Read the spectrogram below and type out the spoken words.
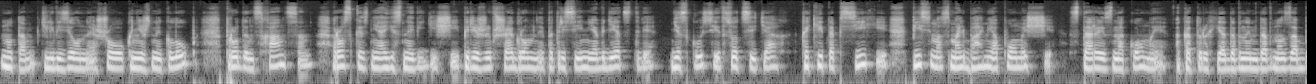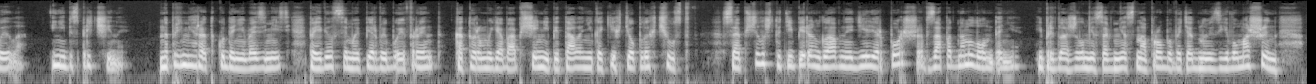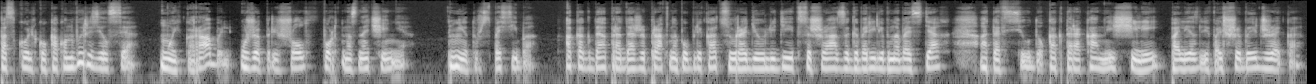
Ну там телевизионное шоу «Книжный клуб», Пруденс Хансон, росказни о ясновидящей, пережившей огромное потрясение в детстве, дискуссии в соцсетях, какие-то психи, письма с мольбами о помощи, старые знакомые, о которых я давным-давно забыла. И не без причины. Например, откуда ни возьмись, появился мой первый бойфренд, которому я вообще не питала никаких теплых чувств сообщил, что теперь он главный дилер Porsche в западном Лондоне и предложил мне совместно опробовать одну из его машин, поскольку, как он выразился, мой корабль уже пришел в порт назначения. Нет уж, спасибо. А когда о продаже прав на публикацию радиолюдей в США заговорили в новостях, отовсюду, как тараканы из щелей, полезли фальшивые Джека.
